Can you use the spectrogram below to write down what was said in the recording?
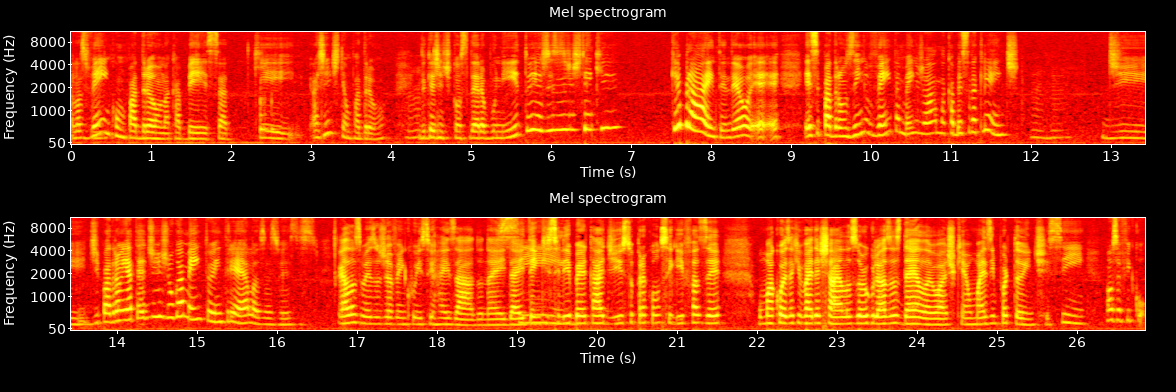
Elas vêm com um padrão na cabeça, que a gente tem um padrão do que a gente considera bonito e às vezes a gente tem que quebrar, entendeu? É- é- esse padrãozinho vem também já na cabeça da cliente. De, de padrão e até de julgamento entre elas, às vezes. Elas mesmas já vêm com isso enraizado, né? E daí tem que Sim. se libertar disso pra conseguir fazer uma coisa que vai deixar elas orgulhosas dela. Eu acho que é o mais importante. Sim. Nossa, eu fico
